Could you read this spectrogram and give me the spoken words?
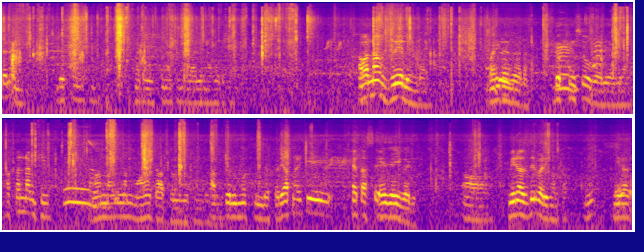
কি আমার চেনেন দেখুন নাকি চেনা চেনা লাগে না বলতে। আমার নাম জুয়েল ইমরান বাড়ি কোন জায়গাটা? দক্ষিণ চৌবাড়িয়া গ্রাম আপনার নাম কি আমার নাম নাম মোহাম্মদ আব্দুল মুসলিম আব্দুল মুসলিম ব্যাপারী আপনার কি ক্ষেত আছে এই যে এই বাড়ি ও, মিরাজদের বাড়ি কোনটা হুম? মিরাজ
